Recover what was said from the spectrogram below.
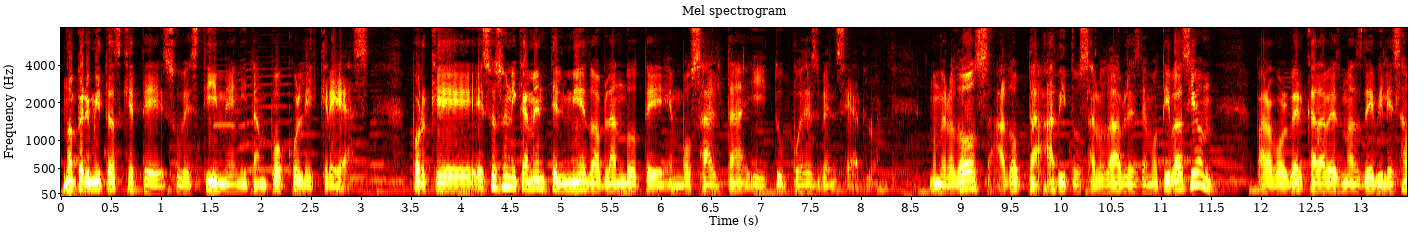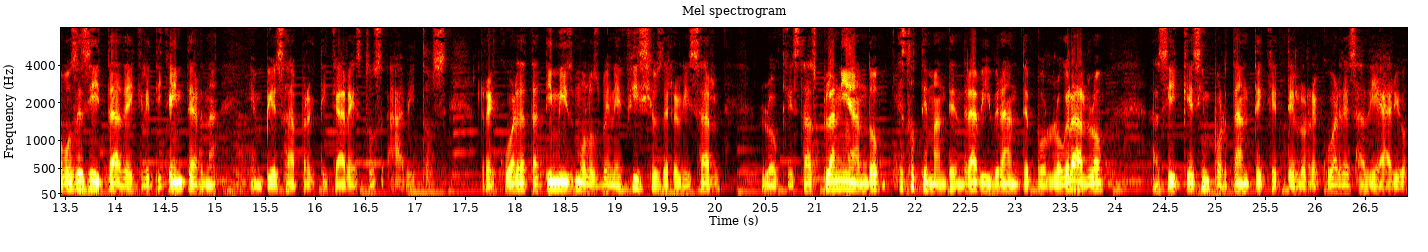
no permitas que te subestime ni tampoco le creas porque eso es únicamente el miedo hablándote en voz alta y tú puedes vencerlo. Número 2. Adopta hábitos saludables de motivación. Para volver cada vez más débil esa vocecita de crítica interna, empieza a practicar estos hábitos. Recuérdate a ti mismo los beneficios de realizar lo que estás planeando. Esto te mantendrá vibrante por lograrlo, así que es importante que te lo recuerdes a diario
